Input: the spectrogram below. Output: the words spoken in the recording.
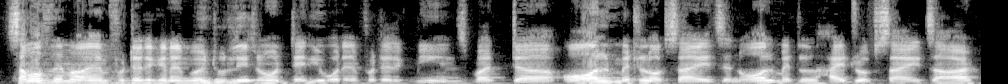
Some of them are amphoteric and I'm going to later on tell you what amphoteric means but uh, all metal oxides and all metal hydroxides are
